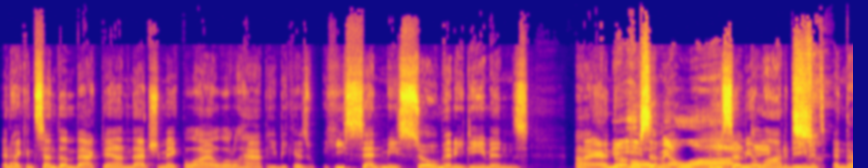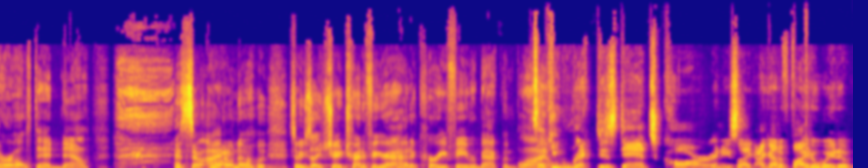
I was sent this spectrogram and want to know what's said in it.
and i can send them back down that should make belial a little happy because he sent me so many demons uh, and he, all, sent me a lot. he sent me a lot of demons. and they're all dead now so i don't know so he's like trying to figure out how to curry favor back with belial It's like he wrecked his dad's car, and he's like, "I got to find a way to,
